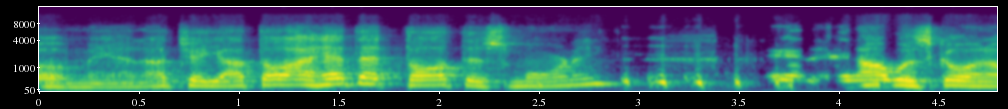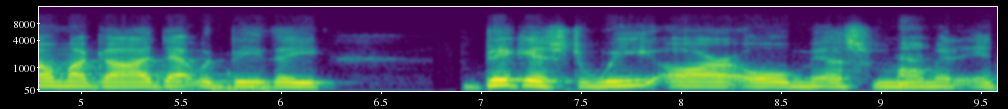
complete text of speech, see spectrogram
Oh, man. I tell you, I thought I had that thought this morning. and, and I was going, oh my God, that would be the biggest we are Ole Miss moment in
